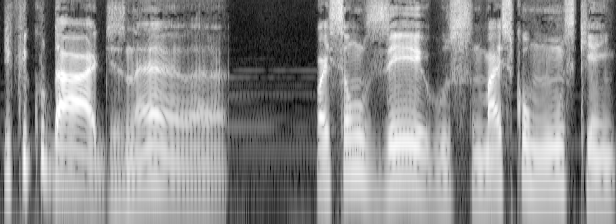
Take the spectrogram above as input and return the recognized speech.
dificuldades, né? Quais são os erros mais comuns que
